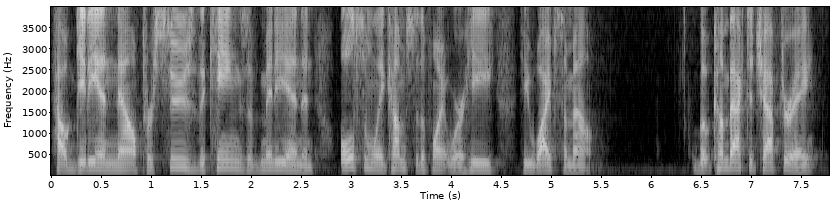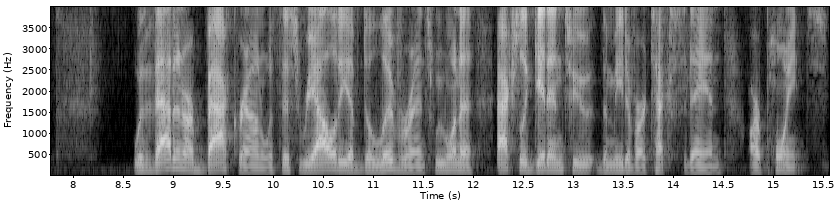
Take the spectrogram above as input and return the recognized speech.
how Gideon now pursues the kings of Midian and ultimately comes to the point where he, he wipes them out. But come back to chapter 8. With that in our background, with this reality of deliverance, we want to actually get into the meat of our text today and our points.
